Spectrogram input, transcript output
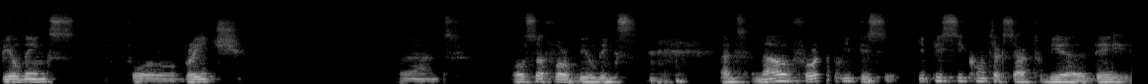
buildings, for bridge, and also for buildings. And now for EPC. EPC contracts are to be, uh, they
